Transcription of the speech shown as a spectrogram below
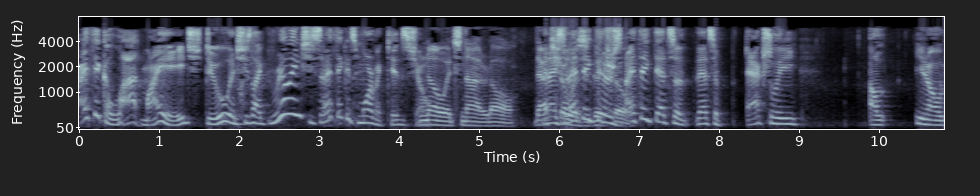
I think a lot my age do." And she's like, "Really?" She said, "I think it's more of a kids show." No, it's not at all. That and I show said, I think a there's, show. I think that's a, that's a, actually, a, you know,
